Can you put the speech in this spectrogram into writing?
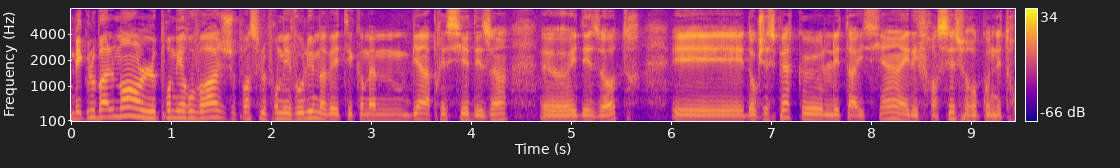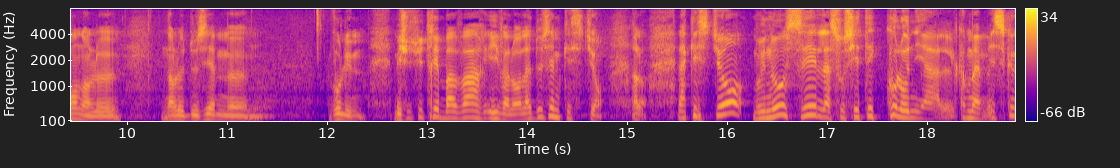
Mais globalement, le premier ouvrage, je pense que le premier volume avait été quand même bien apprécié des uns euh, et des autres. Et donc j'espère que les Tahitiens et les Français se reconnaîtront dans le, dans le deuxième euh, Mais je suis très bavard, Yves. Alors, la deuxième question. Alors, la question, Bruno, c'est la société coloniale, quand même. Est-ce que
